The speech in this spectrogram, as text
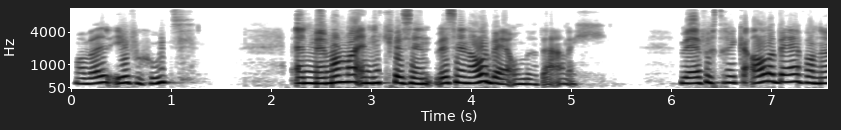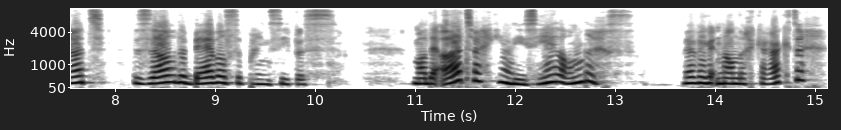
maar wel even goed. En mijn mama en ik, wij zijn, wij zijn allebei onderdanig. Wij vertrekken allebei vanuit dezelfde Bijbelse principes. Maar de uitwerking die is heel anders. We hebben een ander karakter.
